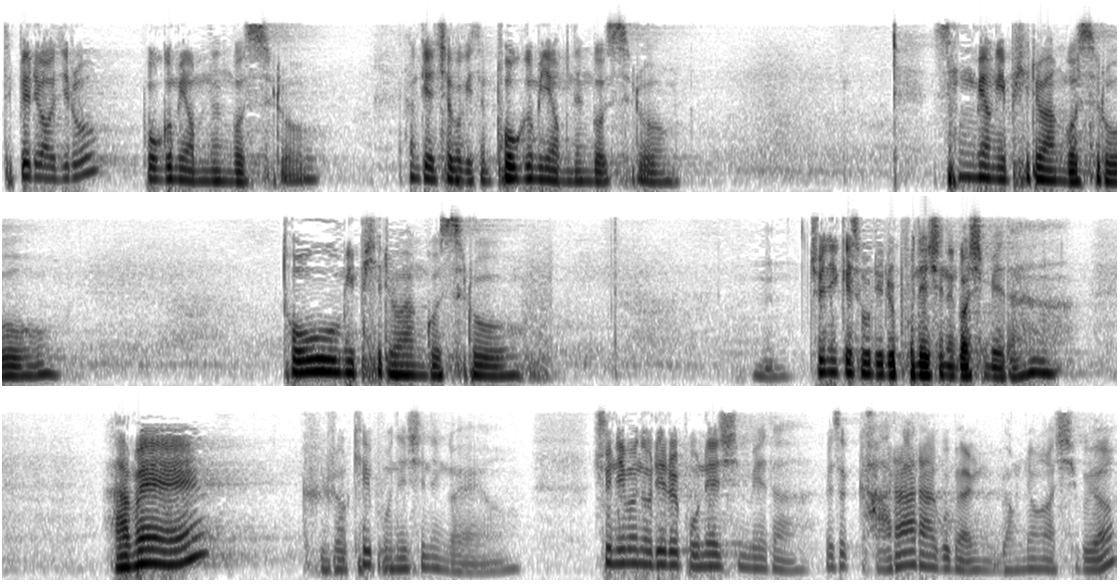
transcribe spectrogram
특별히 어디로 복음이 없는 곳으로 함께 제목이있습니다 복음이 없는 곳으로 생명이 필요한 곳으로 도움이 필요한 곳으로 음, 주님께서 우리를 보내시는 것입니다. 아멘. 그렇게 보내시는 거예요. 주님은 우리를 보내십니다. 그래서 가라라고 명령하시고요.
